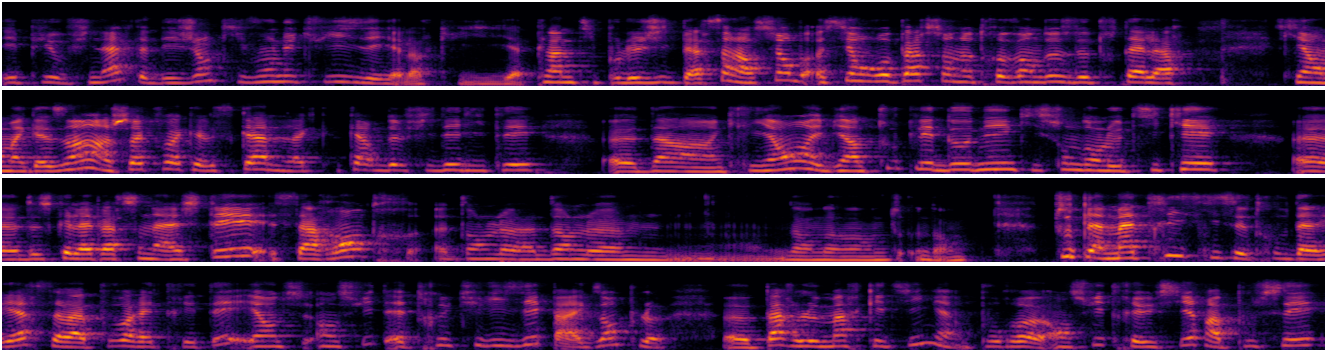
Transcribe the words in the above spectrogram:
et puis au final, tu as des gens qui vont l'utiliser. Alors qu'il y a plein de typologies de personnes. Alors si on, repart sur notre vendeuse de tout à l'heure qui est en magasin, à chaque fois qu'elle scanne la carte de fidélité euh, d'un client, eh bien toutes les données qui sont dans le ticket euh, de ce que la personne a acheté, ça rentre dans, le, dans, le, dans, toute la matrice qui se trouve derrière, ça va pouvoir être traité et ensuite être utilisé par exemple euh, par le marketing pour euh, ensuite réussir à pousser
